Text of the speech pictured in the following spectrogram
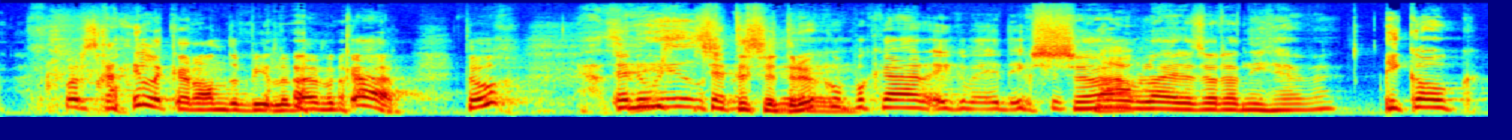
Waarschijnlijke randenbielen bij elkaar, toch? en hoe zetten ze druk op elkaar? Ik, weet, Ik ik, ben zo nou, blij dat we dat niet hebben. ik ook.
